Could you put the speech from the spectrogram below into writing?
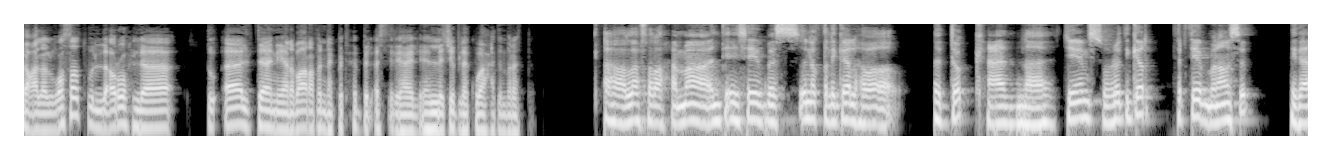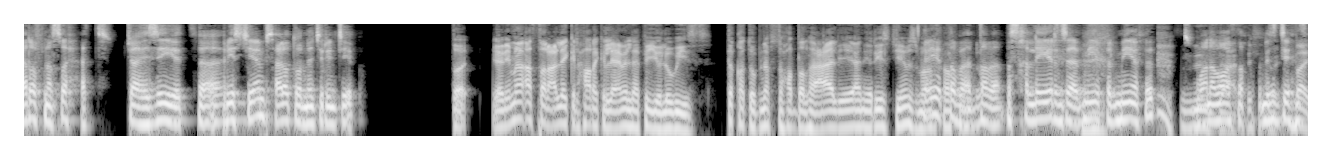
على الوسط ولا أروح لسؤال ثاني أنا بعرف إنك بتحب الأسئلة هاي اللي أجيب لك واحد مرتب؟ آه لا صراحة ما عندي أي شيء بس النقطه اللي قالها ال doc عن جيمس وروديجر ترتيب مناسب. إذا عرفنا صحة جاهزية ريس جيمس على طول نجري نجيبه. طيب يعني ما أثر عليك الحركة اللي عملها فيه لويز؟ ثقته بنفسه حتضلها عالية يعني ريس جيمس ما اي طبعا منه. طبعا بس خليه يرجع 100% فت وأنا واثق في ريس جيمس.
